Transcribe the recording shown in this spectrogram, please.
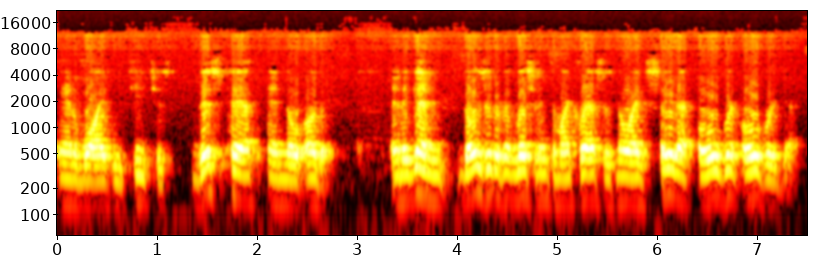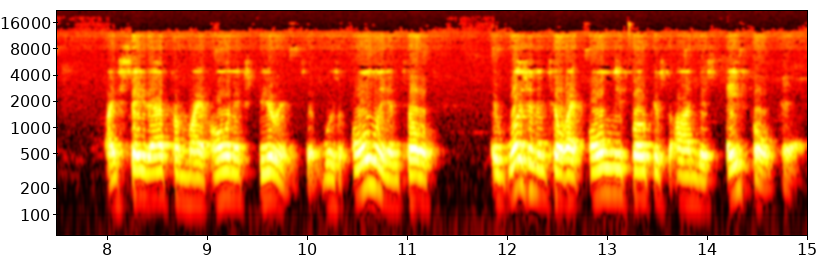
and why he teaches this path and no other. And again, those that have been listening to my classes know I say that over and over again. I say that from my own experience. It was only until it wasn't until I only focused on this eightfold path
